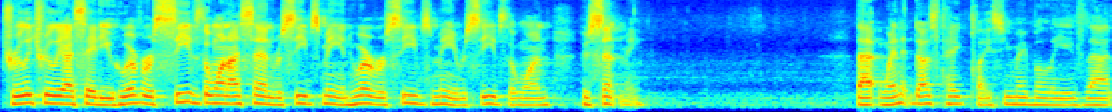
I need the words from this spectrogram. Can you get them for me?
Truly, truly, I say to you, whoever receives the one I send receives me, and whoever receives me receives the one who sent me. That when it does take place, you may believe that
